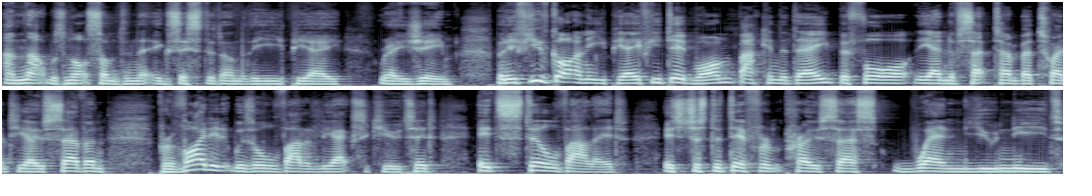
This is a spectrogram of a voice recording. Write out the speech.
and that was not something that existed under the EPA regime. But if you've got an EPA, if you did one back in the day before the end of September 2007, provided it was all validly executed, it's still valid. It's just a different process when you need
